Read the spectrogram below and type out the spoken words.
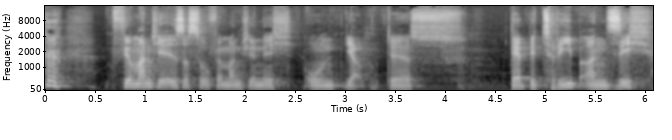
für manche ist es so, für manche nicht. Und ja, das der Betrieb an sich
